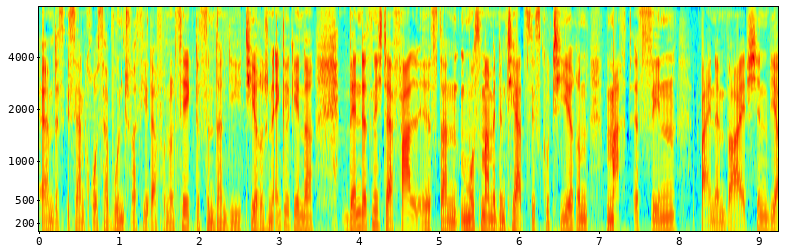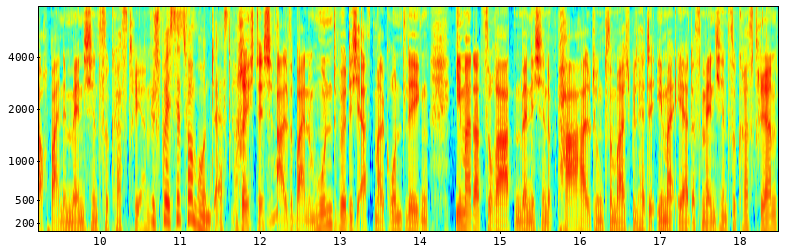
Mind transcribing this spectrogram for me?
Ähm, das ist ja ein großer Wunsch, was jeder von uns hegt. Das sind dann die tierischen Enkelkinder. Wenn das nicht der Fall ist, dann muss man mit dem Tierarzt diskutieren, macht es Sinn, bei einem Weibchen wie auch bei einem Männchen zu kastrieren. Du sprichst jetzt vom Hund erstmal. Richtig. Also bei einem Hund würde ich erstmal grundlegend immer dazu raten, wenn ich eine Paarhaltung zum Beispiel hätte, immer eher das Männchen zu kastrieren.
